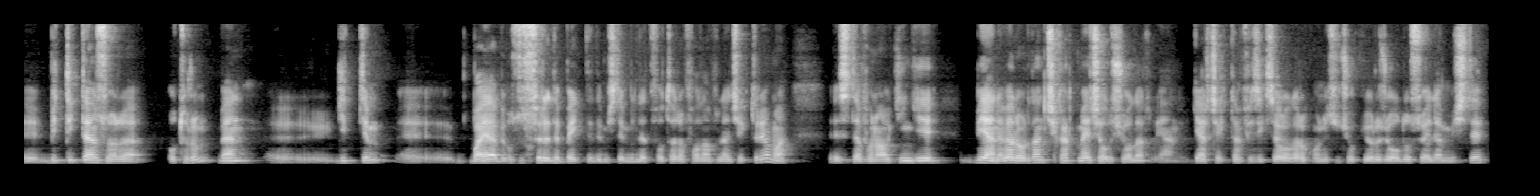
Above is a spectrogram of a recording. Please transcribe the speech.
E, bittikten sonra oturum ben e, gittim. E, bayağı bir uzun sürede bekledim. İşte millet fotoğraf falan filan çektiriyor ama e, Stephen Hawking'i bir an evvel oradan çıkartmaya çalışıyorlar. Yani gerçekten fiziksel olarak onun için çok yorucu olduğu söylenmişti.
